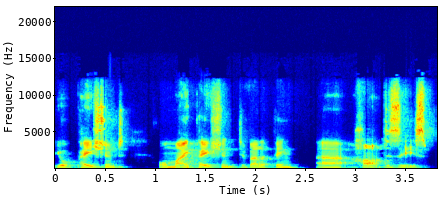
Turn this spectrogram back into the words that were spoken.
your patient or my patient developing uh, heart disease.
